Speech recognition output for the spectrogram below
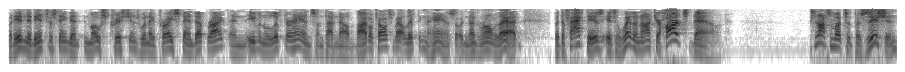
But isn't it interesting that most Christians, when they pray, stand upright and even lift their hands sometimes? Now, the Bible talks about lifting the hands, so there's nothing wrong with that. But the fact is, it's whether or not your heart's down. It's not so much the position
